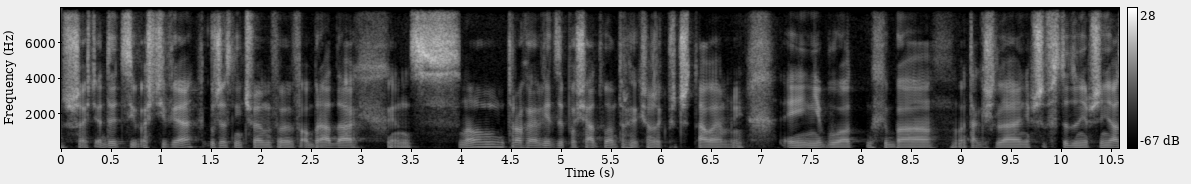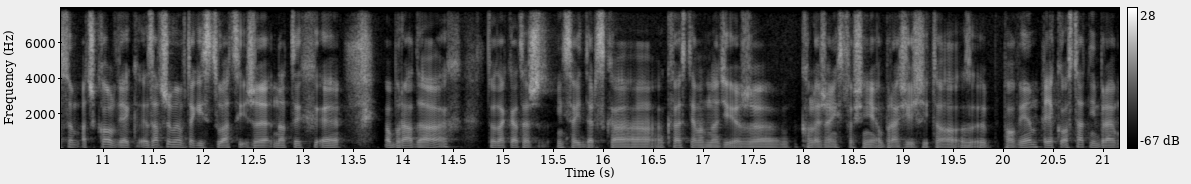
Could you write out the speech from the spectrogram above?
sześć edycji właściwie, uczestniczyłem w, w obradach, więc no, trochę wiedzy posiadłem, trochę książek przeczytałem i, i nie było chyba tak źle, nie, wstydu nie przyniosłem, aczkolwiek zawsze byłem w takiej sytuacji, że na tych e, obradach, to taka też insiderska kwestia, mam nadzieję, że koleżeństwo się nie obrazi, jeśli to powiem. Jako ostatni brałem,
